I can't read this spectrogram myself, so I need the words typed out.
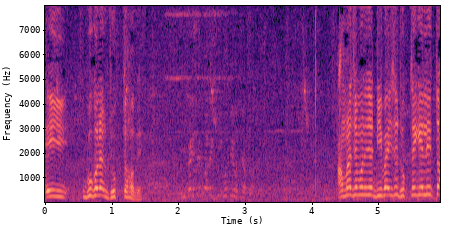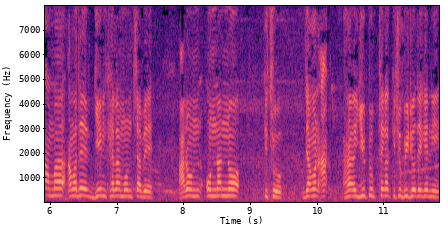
এই গুগলে ঢুকতে হবে? আমরা যেমন ডিভাইসে ঢুকতে গেলেই তো আমরা আমাদের গেম খেলা মন চাবে। আর অন্যান্য কিছু যেমন হ্যাঁ, ইউটিউব থেকে কিছু ভিডিও দেখে নিই।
